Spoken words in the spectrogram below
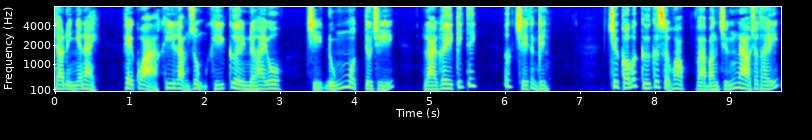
Theo định nghĩa này, hệ quả khi lạm dụng khí cười N2O chỉ đúng một tiêu chí là gây kích thích, ức chế thần kinh. Chưa có bất cứ cơ sở khoa học và bằng chứng nào cho thấy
